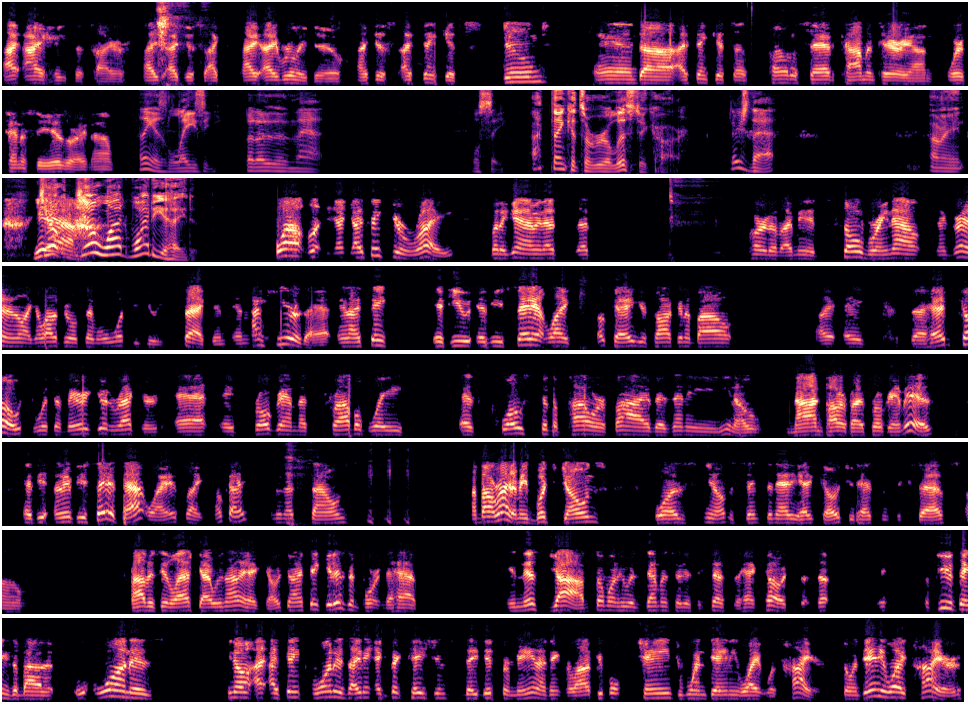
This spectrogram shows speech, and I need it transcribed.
I, I hate this hire. I, I just, I, I, I really do. I just, I think it's doomed, and uh, I think it's a kind of a sad commentary on where Tennessee is right now. I think it's lazy, but other than that, we'll see. I think it's a realistic hire. There's that. I mean, Yeah. Joe, Joe, why, why do you hate it? Well, I, I think you're right, but again, I mean that's that's part of. I mean, it's sobering. Now, now, granted, like a lot of people say, well, what did you expect? And and I hear that, and I think if you if you say it like, okay, you're talking about a, a the head coach with a very good record at a program that's probably as close to the Power Five as any you know non-Power Five program is. If you I mean, if you say it that way, it's like okay. I mean, that sounds about right. I mean, Butch Jones was, you know, the Cincinnati head coach who'd had some success. Um, obviously, the last guy was not a head coach, and I think it is important to have in this job someone who has demonstrated success as a head coach. The, the, a few things about it. One is, you know, I, I think one is I think expectations they did for me, and I think for a lot of people changed when Danny White was hired. So when Danny White's hired,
